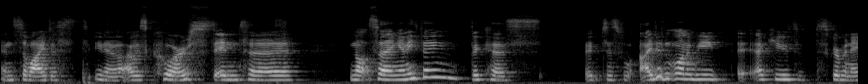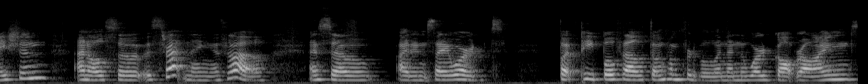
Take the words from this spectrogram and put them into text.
and so I just you know I was coerced into not saying anything because it just I didn't want to be accused of discrimination and also it was threatening as well. And so I didn't say a word. But people felt uncomfortable and then the word got round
